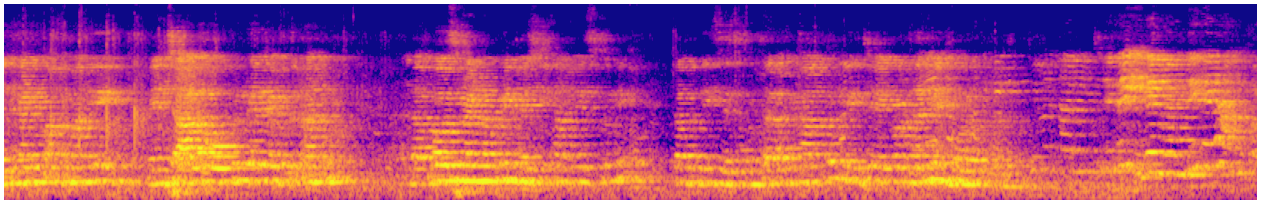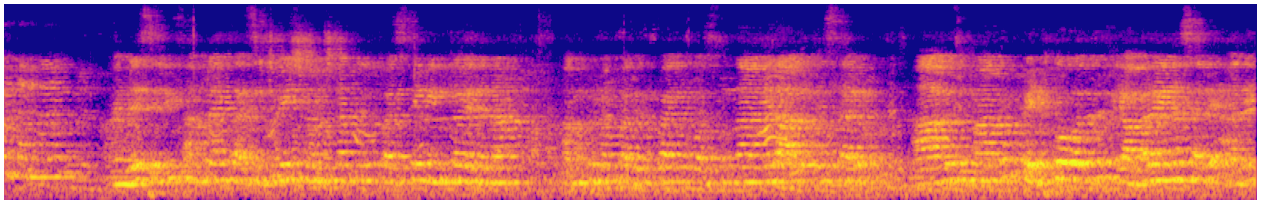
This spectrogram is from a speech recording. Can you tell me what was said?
ఎందుకంటే కొంతమంది నేను చాలా ఓపెన్గా చెప్తున్నాను డబ్బు అవసరమైనప్పుడు ఈ మెషిన్ అమ్మేసుకుని డబ్బు తీసేసుకుంటారు అది మాత్రం మీరు చేయకూడదని నేను కోరుతున్నాను ఇదే మంది నేను అనుకుంటున్నాను అంటే సిరి సమ్టైమ్స్ ఆ సిచ్యువేషన్ వచ్చినప్పుడు ఫస్ట్ థింగ్ ఇంట్లో ఏదైనా అమ్ముకున్న పది రూపాయలకు వస్తుందా అనేది ఆలోచిస్తారు ఆ ఆలోచన మాత్రం పెట్టుకోవద్దు ఎవరైనా సరే అది.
